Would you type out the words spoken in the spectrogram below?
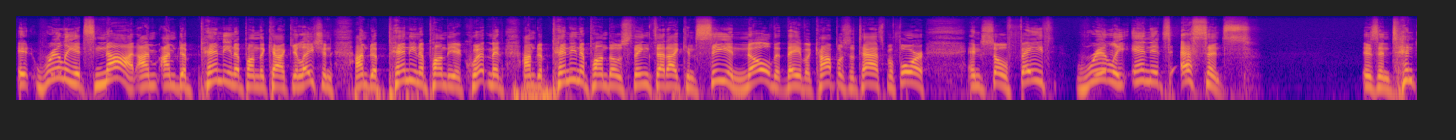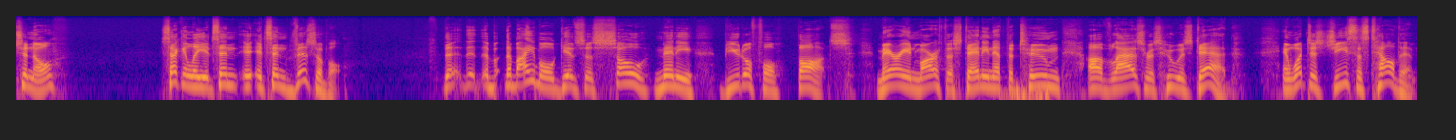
It really, it's not. I'm, I'm depending upon the calculation. I'm depending upon the equipment. I'm depending upon those things that I can see and know that they've accomplished the task before. And so faith, really, in its essence, is intentional. Secondly, it's, in, it's invisible. The, the, the, Bible gives us so many beautiful thoughts. Mary and Martha standing at the tomb of Lazarus who was dead. And what does Jesus tell them?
